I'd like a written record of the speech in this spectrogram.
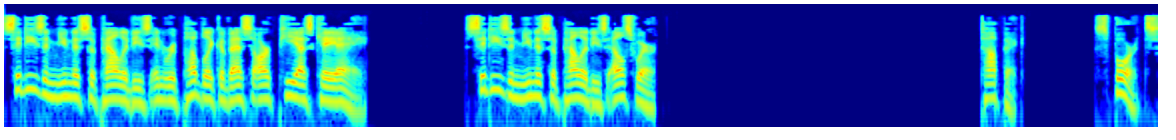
Cities and municipalities in Republic of Srpska. Cities and municipalities elsewhere. Topic. Sports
